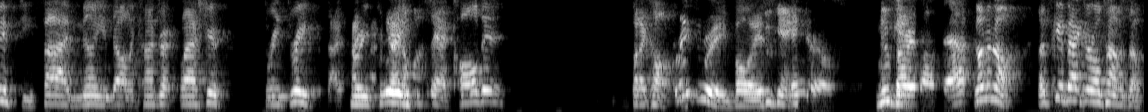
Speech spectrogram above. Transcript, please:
$55 million contract last year. 3 3. I, I- 3-3. I don't want to say I called it, but I called it. Three three boys New game. and girls. New Sorry game. about that. No, no, no. Let's get back to Earl Thomas though.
